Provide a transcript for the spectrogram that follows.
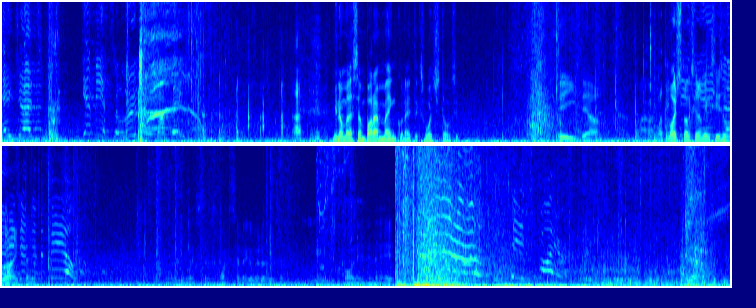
Hey judge, give me a salute or something. minu meelest see on parem mäng kui näiteks Watch Dogsid. ei tea. vaata Watch Dogsil on mingi sisu ka ikka. Watch Dogs kaks sellega võrreldes on ikooniline eetrikord.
